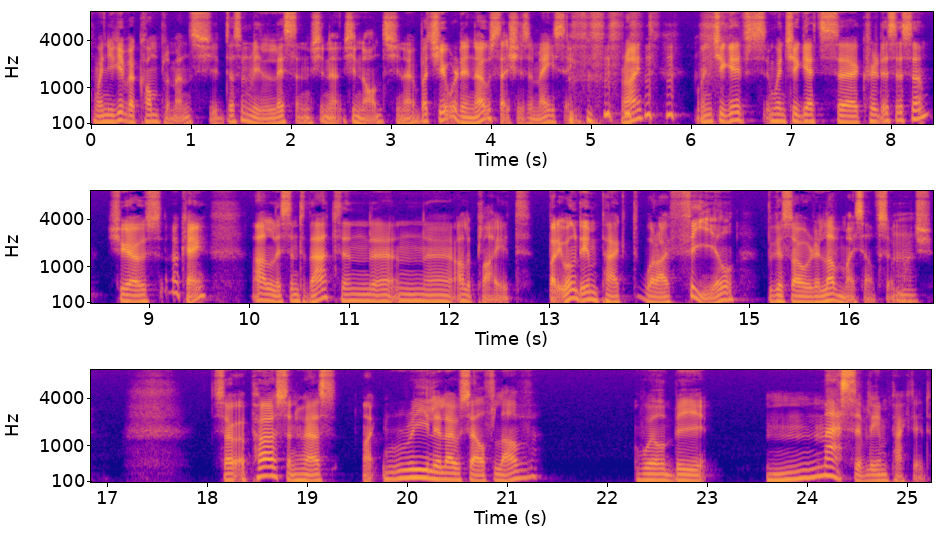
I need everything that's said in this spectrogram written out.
when you give her compliments, she doesn't really listen. She no- she nods, you know, but she already knows that she's amazing, right? When she gives when she gets uh, criticism, she goes, "Okay, I'll listen to that and uh, and uh, I'll apply it, but it won't impact what I feel because I already love myself so much." So a person who has like really low self love will be massively impacted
